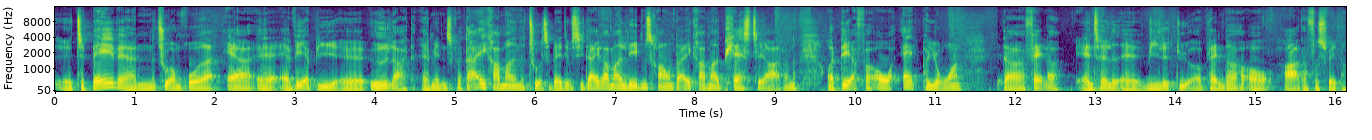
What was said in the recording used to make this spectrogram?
øh, tilbageværende naturområder er, øh, er ved at blive øh, ødelagt af mennesker. Der er ikke ret meget natur tilbage. Det vil sige, der er ikke ret meget lebensravn, der er ikke ret meget plads til arterne, og derfor overalt på jorden, der falder antallet af vilde dyr og planter, og arter forsvinder.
